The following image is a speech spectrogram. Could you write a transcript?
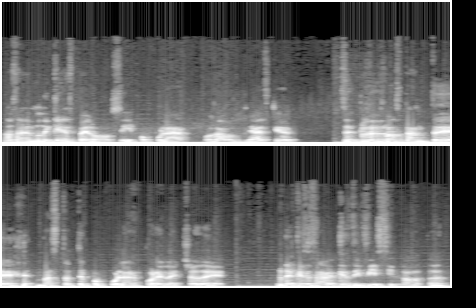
no sabemos ni qué es, pero sí, popular. O sea, ya es que pues es bastante, bastante popular por el hecho de, de que se sabe que es difícil, ¿no? Entonces,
